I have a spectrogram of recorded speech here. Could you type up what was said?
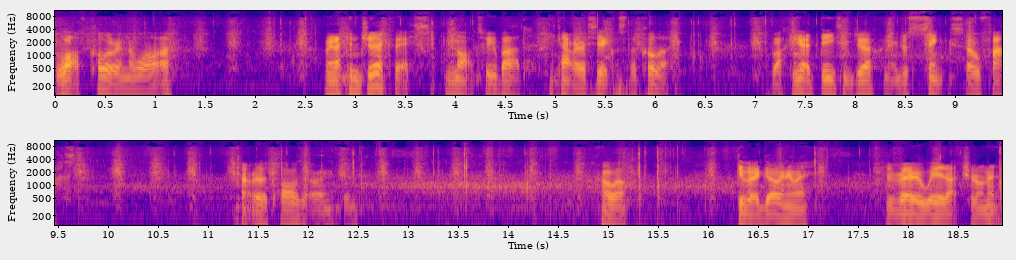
a lot of colour in the water. I mean, I can jerk this, not too bad. You can't really see it because of the colour. But I can get a decent jerk on it, it just sinks so fast. Can't really pause it or anything. Oh well. Give it a go anyway. There's a very weird action on it.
